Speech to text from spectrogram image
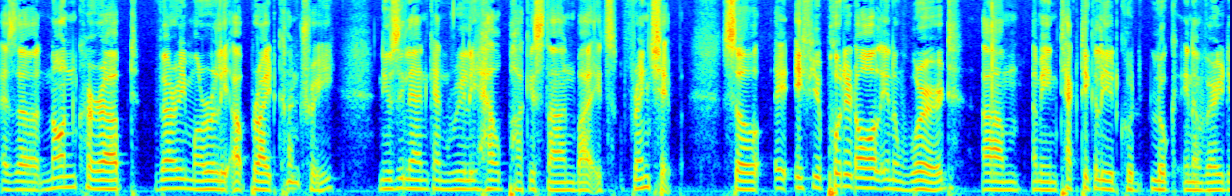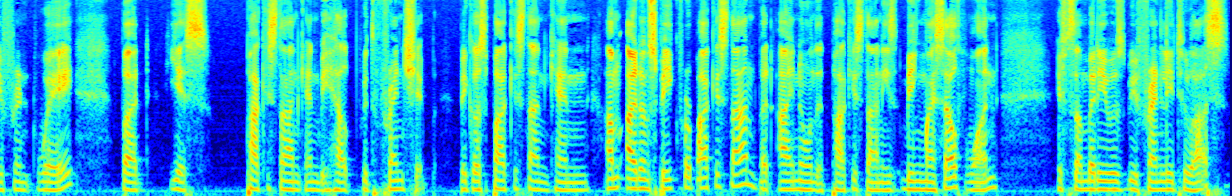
as a non-corrupt, very morally upright country, New Zealand can really help Pakistan by its friendship. So if you put it all in a word, um, I mean, tactically it could look in a very different way, but yes, Pakistan can be helped with friendship because Pakistan can. Um, I don't speak for Pakistan, but I know that Pakistanis, being myself one, if somebody was be friendly to us,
